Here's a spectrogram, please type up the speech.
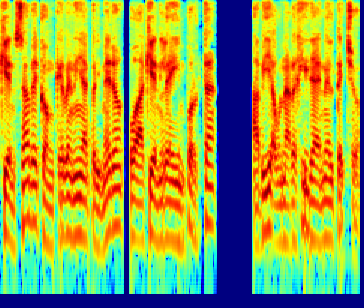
¿Quién sabe con qué venía primero, o a quién le importa? Había una rejilla en el techo.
